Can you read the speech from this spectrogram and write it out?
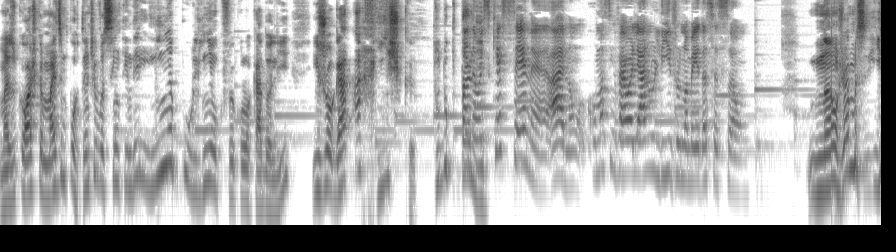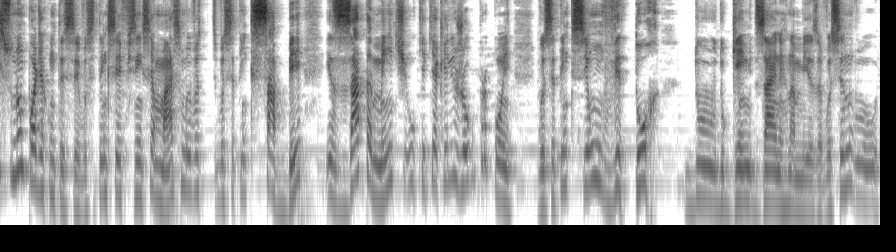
Mas o que eu acho que é mais importante é você entender linha por linha o que foi colocado ali e jogar à risca. Tudo que tá e não ali. esquecer, né? Ah, não, como assim vai olhar no livro no meio da sessão? Não, já, mas isso não pode acontecer. Você tem que ser eficiência máxima e vo- você tem que saber exatamente o que, que aquele jogo propõe. Você tem que ser um vetor do, do game designer na mesa. Você, não-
